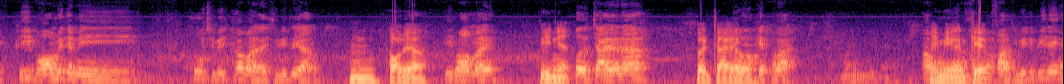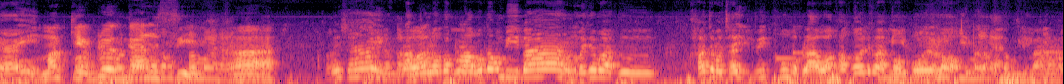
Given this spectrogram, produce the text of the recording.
ๆพี่พร้อมที่จะมีคู่ชีวิตเข้ามาในชีวิตหรือยังอืมพร้อมยังพี่พร้อมไหมปีเนี้ยเปิดใจแล้วนะเปิดใจแล้วเหรอ เก็บเท่าไหร่ไม่มีเลยอาไม่มีเงินเก็บ ฝากชีวิตกับพี่ได้ไง มาเก็บด้วยกันสิอ่า ไม่ใช่เราเราก็เราก็ต้องมีบ้าง ไม่ใช่ว่าคือ เขาจะมาใช้ชีวิตคู่กับเราอะเขาก็ไม่ได้มาขอโปรยเราหรอกกินแต่นี่แหเราละก็ต้องซื้มีอบ้ากิงนไป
